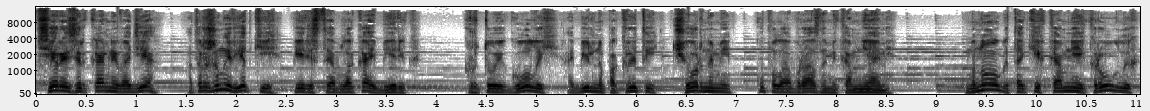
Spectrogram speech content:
В серой зеркальной воде отражены редкие перистые облака и берег, крутой и голый, обильно покрытый черными куполообразными камнями. Много таких камней круглых,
